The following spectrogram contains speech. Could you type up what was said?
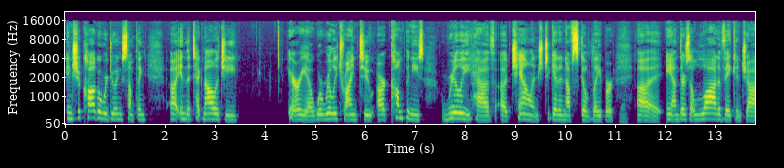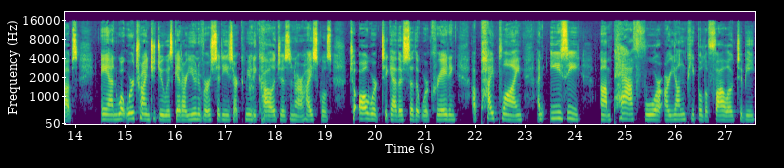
In Chicago, we're doing something uh, in the technology area, we're really trying to, our companies really have a challenge to get enough skilled labor. Yeah. Uh, and there's a lot of vacant jobs. And what we're trying to do is get our universities, our community colleges, and our high schools to all work together so that we're creating a pipeline, an easy um, path for our young people to follow to be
